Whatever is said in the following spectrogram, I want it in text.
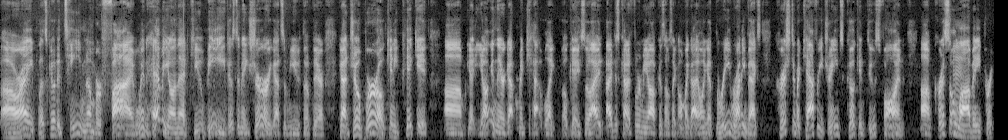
All right, let's go to team number five. Went heavy on that QB just to make sure he got some youth up there. Got Joe Burrow, Kenny Pickett, um, got Young in there, got McCa- like okay. So I I just kind of threw me off because I was like, oh my god, I only got three running backs: Christian McCaffrey, James Cook, and Deuce Vaughn. Um, Chris hmm. Olave, Drake,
